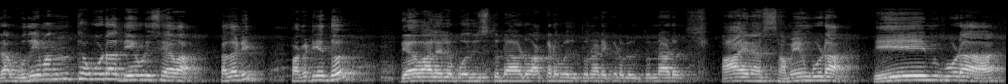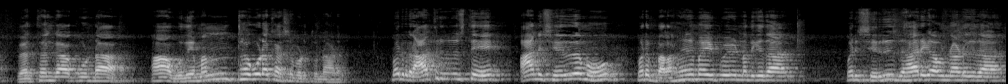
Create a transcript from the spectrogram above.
ఉదయమంతా ఉదయం అంతా కూడా దేవుడి సేవ. కదండి? పగటి ఎద్దు దేవాలయంలో బోధిస్తున్నాడు అక్కడ వెళ్తున్నాడు ఇక్కడ వెళ్తున్నాడు. ఆయన సమయం కూడా ఏమి కూడా వ్యర్థం కాకుండా ఆ ఉదయమంతా కూడా కష్టపడుతున్నాడు. మరి రాత్రి చూస్తే ఆయన శరీరము మరి బలహీనమైపోయి ఉన్నది కదా. మరి శరీరధారిగా ఉన్నాడు కదా.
